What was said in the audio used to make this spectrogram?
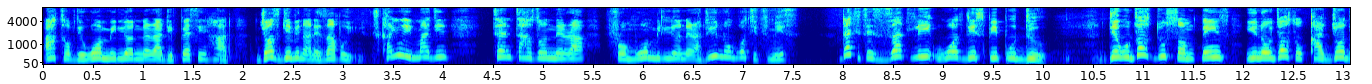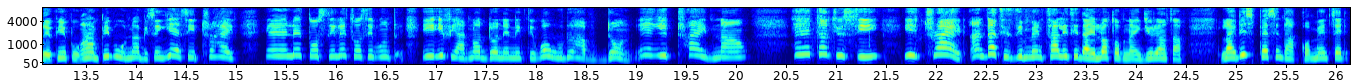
out of the 1 million naira the person had. Just giving an example, can you imagine 10,000 naira from 1 million naira? Do you know what it means? That is exactly what these people do. They will just do some things, you know, just to cajole the people. And people will not be saying, yes, he tried. Eh, let us see, let us even, if he had not done anything, what would he have done? Eh, he tried now. Eh, can't you see? He tried. And that is the mentality that a lot of Nigerians have. Like this person that commented,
